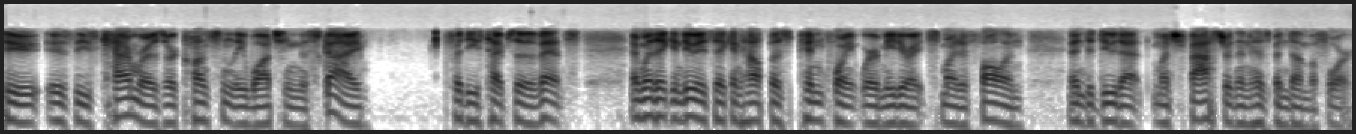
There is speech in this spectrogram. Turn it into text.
to is these cameras are constantly watching the sky for these types of events. And what they can do is they can help us pinpoint where meteorites might have fallen and to do that much faster than has been done before.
